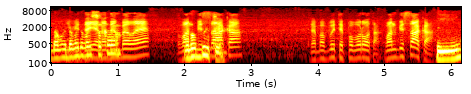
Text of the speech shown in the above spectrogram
давай, давай, давай, Віддає на Сака. Дембеле. Ван. Бісака. Треба бити по воротах. Ван Бісака. І Ну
